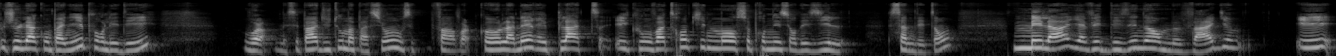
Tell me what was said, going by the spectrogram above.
Je l'ai accompagné pour l'aider. Voilà, mais c'est pas du tout ma passion. Enfin voilà, quand la mer est plate et qu'on va tranquillement se promener sur des îles, ça me détend. Mais là, il y avait des énormes vagues et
